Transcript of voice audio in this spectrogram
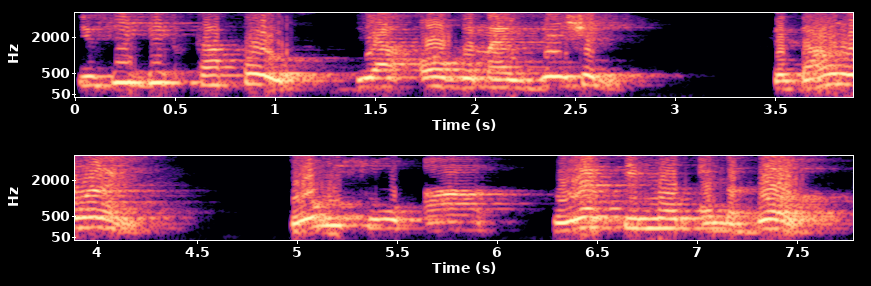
You see, this couple, their organization, the downline, those who are platinum and above,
